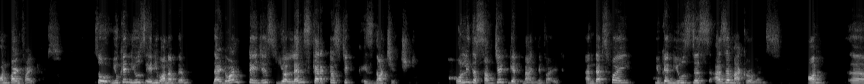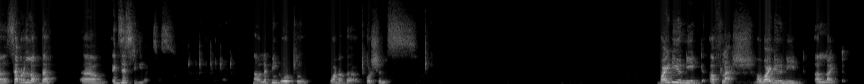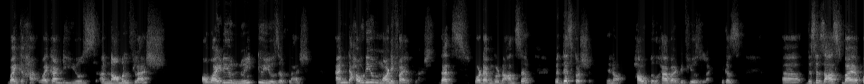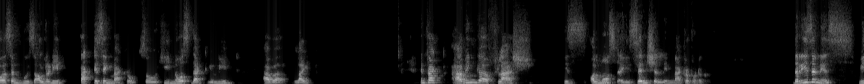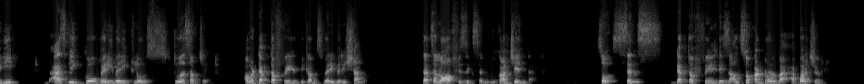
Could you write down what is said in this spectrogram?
1.5 times. So you can use any one of them. The advantage is your lens characteristic is not changed. Only the subject get magnified and that's why you can use this as a macro lens on uh, several of the um, existing lenses. Now let me go to one of the questions. Why do you need a flash or why do you need a light? Why, why can't you use a normal flash or why do you need to use a flash? And how do you modify a flash? That's what I'm going to answer with this question. You know, how to have a diffuse light because uh, this is asked by a person who is already practicing macro. So he knows that you need have a light. In fact, having a flash is almost essential in macro photography. The reason is we need, as we go very, very close to a subject, our depth of field becomes very, very shallow. That's a law of physics and you can't change that. So since depth of field is also controlled by aperture,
